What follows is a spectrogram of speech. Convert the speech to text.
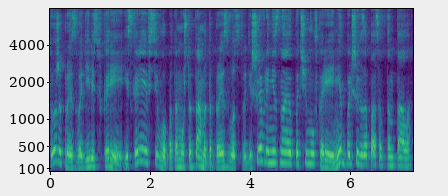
тоже производились в Корее. И скорее всего, потому что там это производство дешевле, не знаю почему, в Корее нет больших запасов тантала,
